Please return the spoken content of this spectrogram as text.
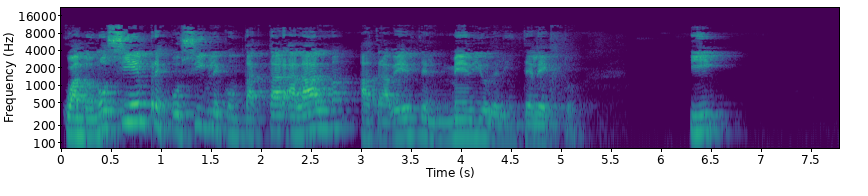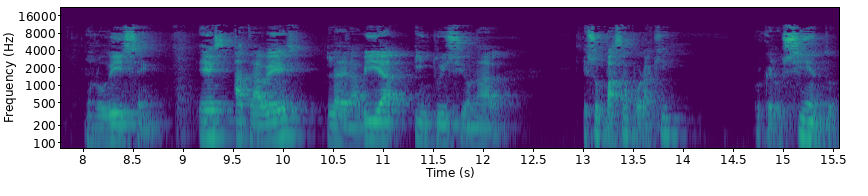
cuando no siempre es posible contactar al alma a través del medio del intelecto. Y nos lo dicen es a través de la vía intuicional. Eso pasa por aquí, porque lo siento.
